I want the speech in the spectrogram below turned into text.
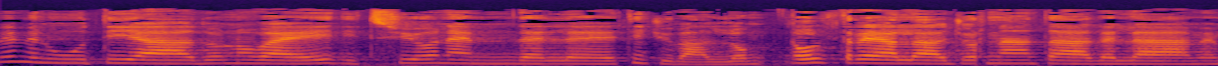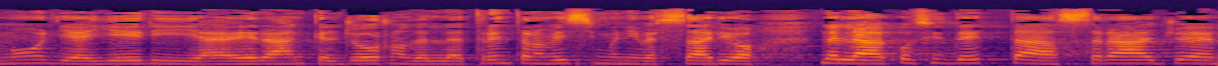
Benvenuti ad una nuova edizione del TG Vallo. Oltre alla giornata della memoria, ieri era anche il giorno del 39 anniversario della cosiddetta strage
